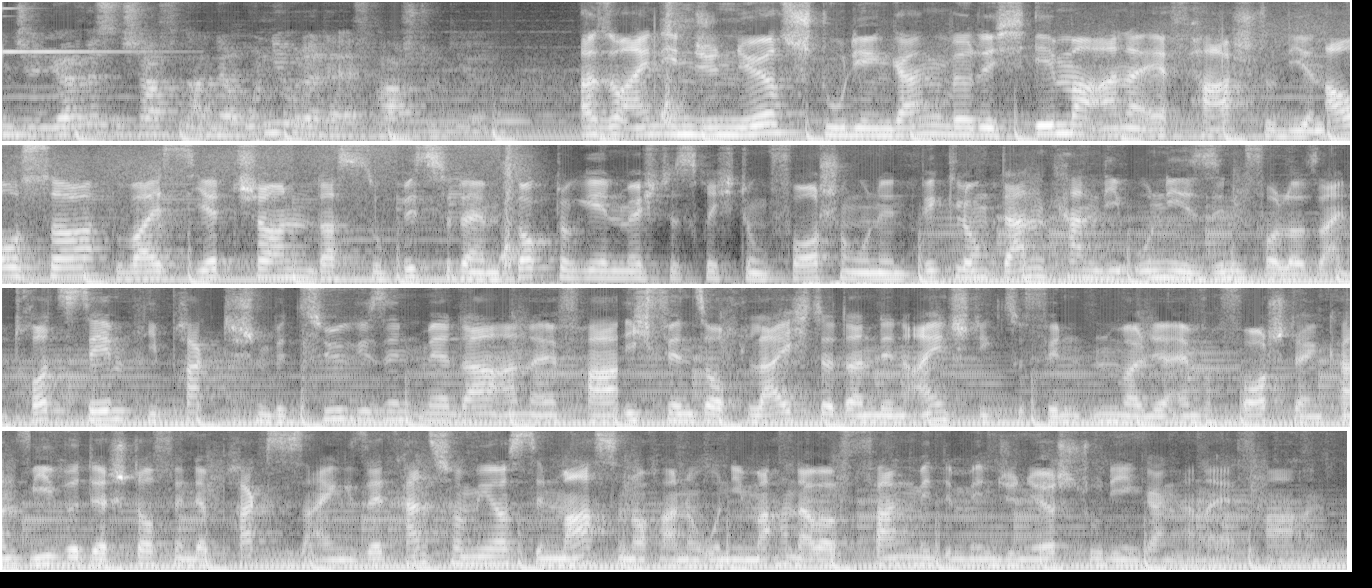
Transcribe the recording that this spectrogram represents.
Ingenieurwissenschaften an der Uni oder der FH studieren? Also einen Ingenieursstudiengang würde ich immer an der FH studieren. Außer du weißt jetzt schon, dass du bis zu deinem Doktor gehen möchtest Richtung Forschung und Entwicklung. Dann kann die Uni sinnvoller sein. Trotzdem, die praktischen Bezüge sind mehr da an der FH. Ich finde es auch leichter, dann den Einstieg zu finden, weil du dir einfach vorstellen kannst, wie wird der Stoff in der Praxis eingesetzt. Du kannst von mir aus den Master noch an der Uni machen, aber fang mit dem Ingenieurstudiengang an der FH an.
